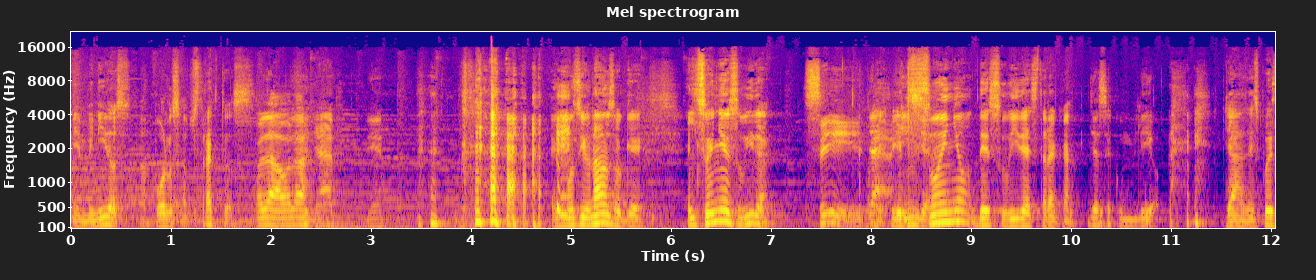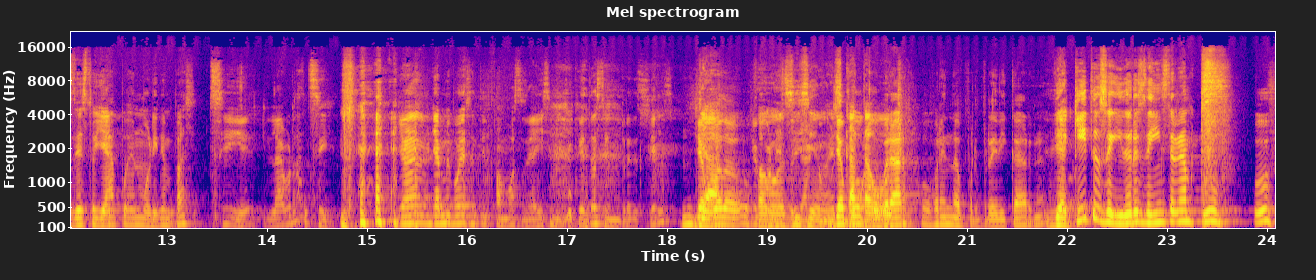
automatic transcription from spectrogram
Bienvenidos a Polos Abstractos. Hola, hola. Genial, bien. ¿Emocionados o qué? El sueño de su vida. Sí, ya. El ya. sueño de su vida estar acá. Ya se cumplió. Ya, después de esto ya pueden morir en paz. Sí, eh, la verdad sí. Ya, ya me voy a sentir famoso. Ya hice mis etiquetas en redes sociales. Ya, Ya, puedo, famosísimo. ya ya puedo cobrar ofrenda por predicar. De aquí tus seguidores de Instagram, puf, Uf.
